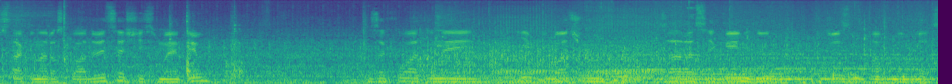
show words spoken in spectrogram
Ось так вона розкладується, 6 метрів захват у неї. І побачимо зараз, який результат на нас.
